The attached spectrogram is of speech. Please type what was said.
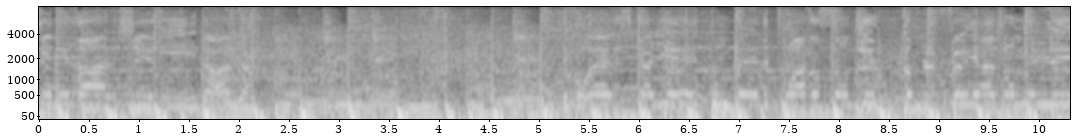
général Sheridan. Les forêts d'escalier tombaient des toits incendiés comme le feuillage emmêlé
